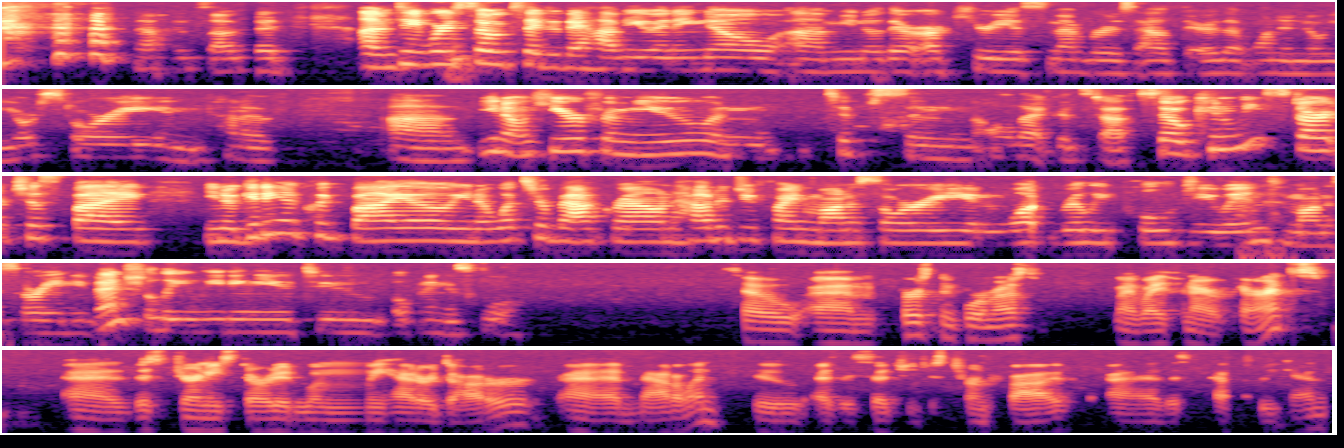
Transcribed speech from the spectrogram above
no, it's all good. Um, Dave, we're so excited to have you, and I know, um, you know, there are curious members out there that want to know your story and kind of, um, you know, hear from you and tips and all that good stuff. So, can we start just by, you know, getting a quick bio? You know, what's your background? How did you find Montessori, and what really pulled you into Montessori, and eventually leading you to opening a school? So, um, first and foremost, my wife and I are parents. Uh, this journey started when we had our daughter, uh, Madeline, who, as I said, she just turned five uh, this past weekend.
